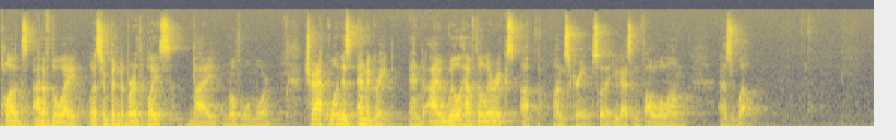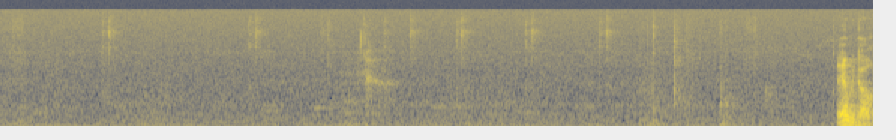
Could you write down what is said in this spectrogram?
plugs out of the way, let's jump into Birthplace by Novo Amor. Track one is Emigrate, and I will have the lyrics up on screen so that you guys can follow along as well. There we go.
